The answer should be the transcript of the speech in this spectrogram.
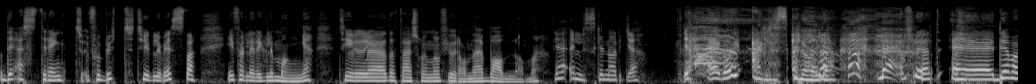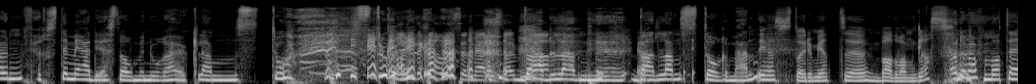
og det er strengt forbudt, tydeligvis, da, ifølge reglementet til eh, dette her Sogn og Fjordane badelandet. Jeg elsker Norge. Jeg òg elsker Norge. Nei, fordi at, eh, det var jo den første mediestormen Nora Haukeland sto. Det kalles en mediestorm. Ja. Badeland, eh, badelandstormen. Jeg storm i et uh, badevannglass. Og det var på en måte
